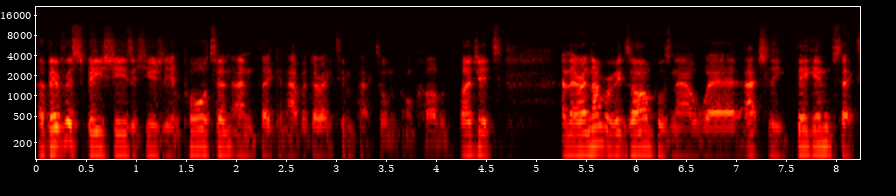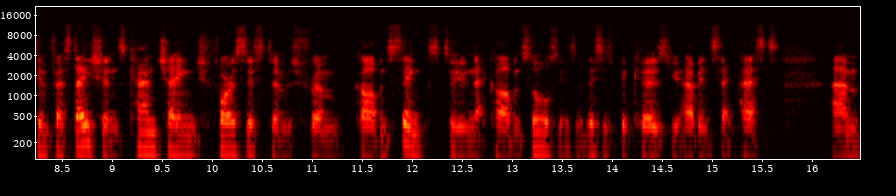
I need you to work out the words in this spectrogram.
Herbivorous species are hugely important and they can have a direct impact on, on carbon budgets. And there are a number of examples now where actually big insect infestations can change forest systems from carbon sinks to net carbon sources. And this is because you have insect pests um,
